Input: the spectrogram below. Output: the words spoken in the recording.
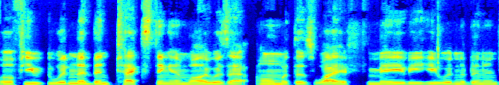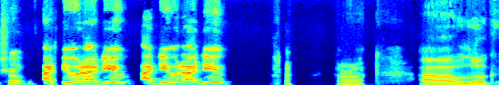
well if you wouldn't have been texting him while he was at home with his wife maybe he wouldn't have been in trouble I do what I do. I do what I do. All right. Uh, look,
